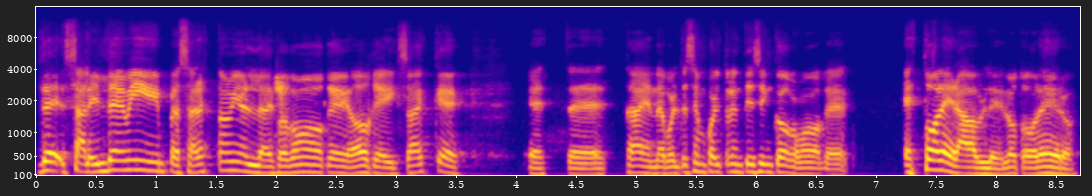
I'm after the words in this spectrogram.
de salir de mí y empezar esta mierda y fue como que, ok, ¿sabes qué? Este, está en Deporte 100 por 35 como que es tolerable, lo tolero.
